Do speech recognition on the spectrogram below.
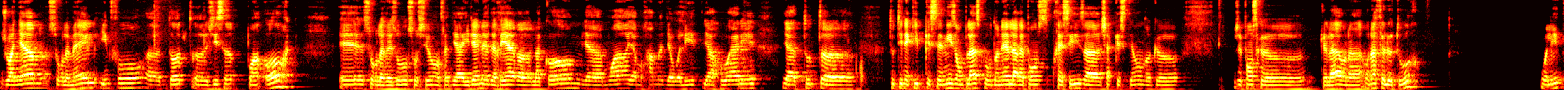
joignable sur le mail info.gisser.org et sur les réseaux sociaux. En fait, il y a Irène derrière la com, il y a moi, il y a Mohamed, il y a Walid, il y a Houari, il y a toute, toute une équipe qui s'est mise en place pour donner la réponse précise à chaque question. Donc, euh, je pense que, que là, on a, on a fait le tour. Walid,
